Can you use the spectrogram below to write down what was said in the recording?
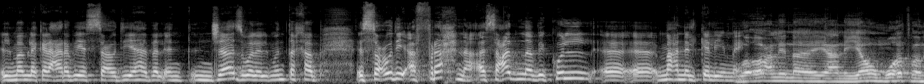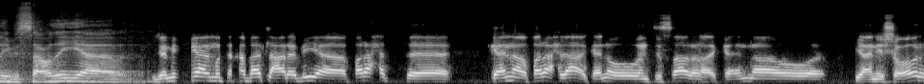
للمملكة العربية السعودية هذا الإنجاز وللمنتخب السعودي. أفرحنا أسعدنا بكل آه، آه، معنى الكلمة. وأعلن يعني يوم وطني بالسعودية. جميع المنتخبات العربية فرحت آه، كأنه فرح لها كأنه انتصار كأنه يعني شعور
